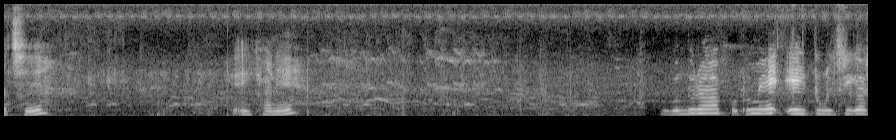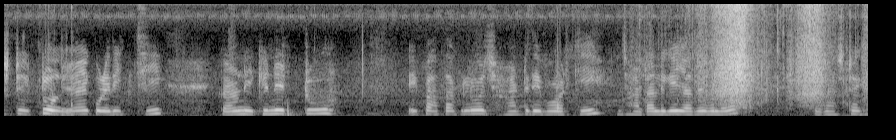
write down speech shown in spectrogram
আছে, এইখানে। বন্ধুরা, প্রথমে এই তুলসী গাছটা একটু অন্যায় করে দিচ্ছি কারণ এখানে একটু এই পাতাগুলো ঝাঁট দেবো আর কি, ঝাঁটা লেগে যাবে বলে। গাছটাকে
